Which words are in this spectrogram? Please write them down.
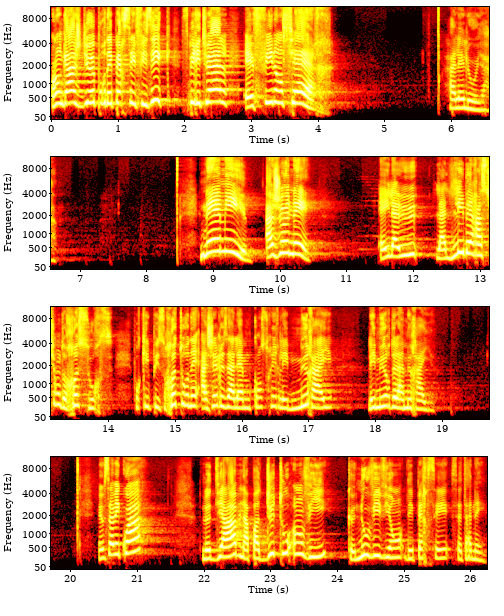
engagent Dieu pour des percées physiques, spirituelles et financières. Alléluia. Néhémie a jeûné et il a eu la libération de ressources pour qu'ils puissent retourner à Jérusalem, construire les murailles, les murs de la muraille. Mais vous savez quoi? Le diable n'a pas du tout envie que nous vivions des percées cette année.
